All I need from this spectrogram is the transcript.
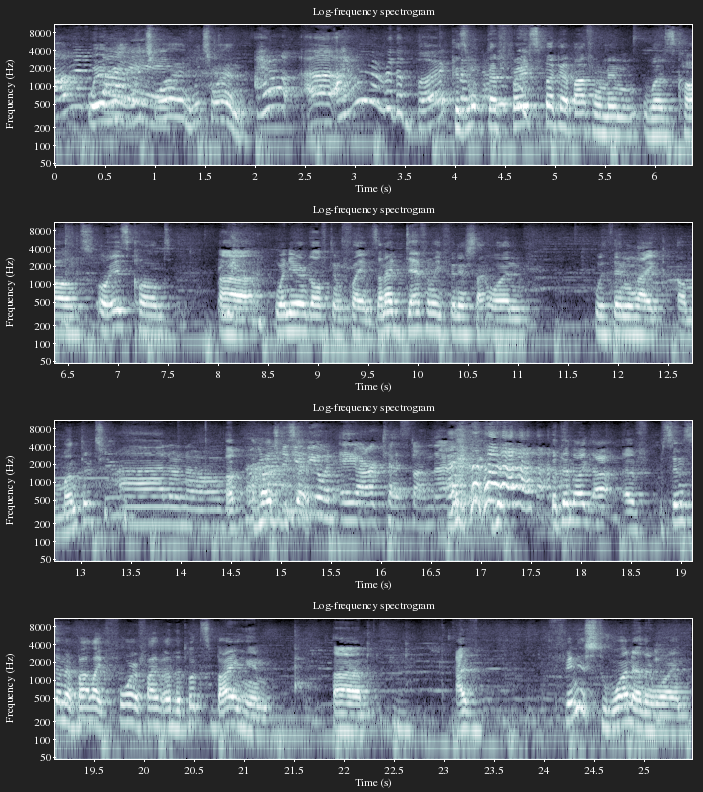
comment Wait, about wait, which it. one? Which one? I don't. Uh, I don't remember the book. Because the first book I bought from him was called, or is called, uh, When You're Engulfed in Flames. And I definitely finished that one within like a month or two. I don't know. A I'm hundred going to give you an AR test on that. But then, like, I, I've, since then, I bought like four or five other books by him. Um, I've finished one other one,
